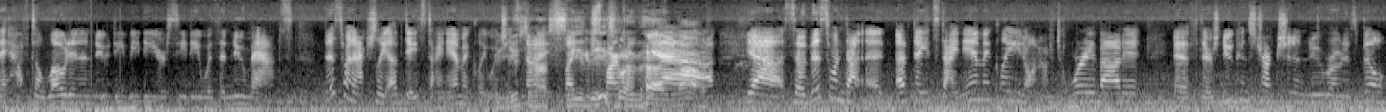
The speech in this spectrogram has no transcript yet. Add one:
They have to load in a new DVD or CD with the new maps. This one actually updates dynamically, which They is nice. Like your smartphone. Yeah, wow. yeah. So this one uh, updates dynamically. You don't have to worry about it. If there's new construction and a new road is built,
